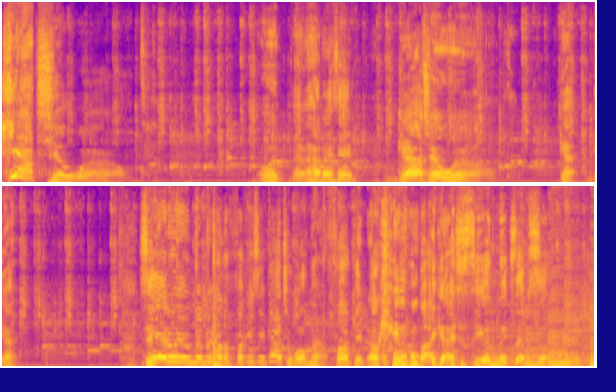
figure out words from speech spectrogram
Gotcha World. What? How did I say it? Gotcha World. Got, got. See, I don't even remember how the fuck I said Gotcha well now. Fuck it. Okay, well, bye, guys. See you in the next episode.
